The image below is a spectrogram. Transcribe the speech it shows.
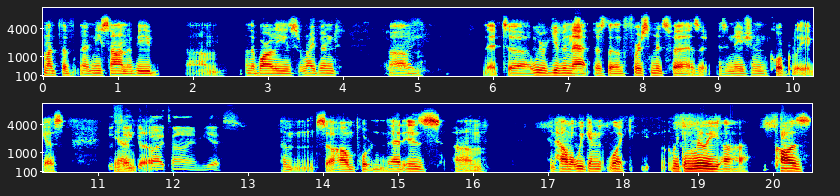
month of uh, Nisan Aviv um, when the barley is ripened. Um, right. That uh, we were given that as the first mitzvah as a as a nation corporately, I guess. The and, sanctified uh, time, yes. Um, so how important that is, um, and how we can like we can really uh, cause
